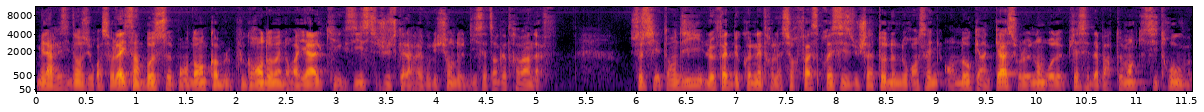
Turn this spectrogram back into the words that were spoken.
Mais la résidence du roi Soleil s'impose cependant comme le plus grand domaine royal qui existe jusqu'à la Révolution de 1789. Ceci étant dit, le fait de connaître la surface précise du château ne nous renseigne en aucun cas sur le nombre de pièces et d'appartements qui s'y trouvent.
